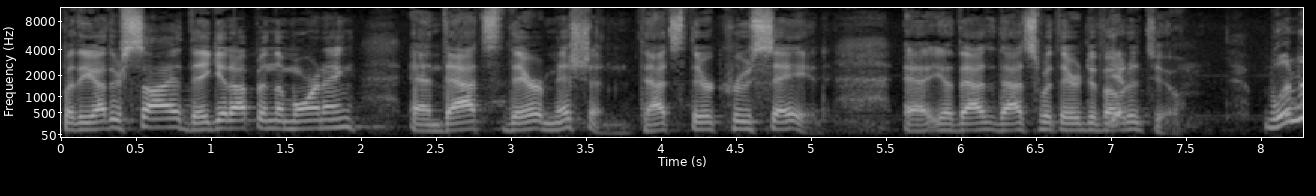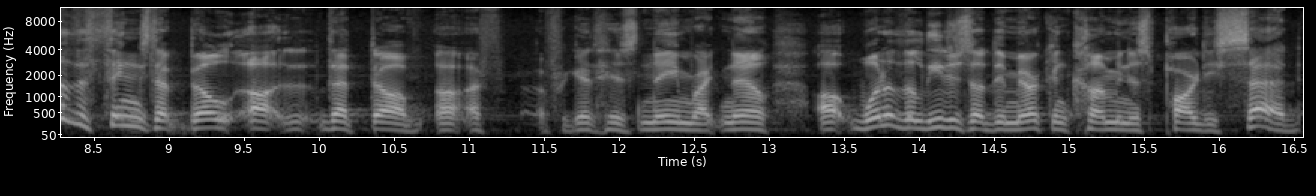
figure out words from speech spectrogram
But the other side, they get up in the morning, and that's their mission. That's their crusade. Uh, you know, that, that's what they're devoted to. One of the things that Bill, uh, that uh, uh, I, f- I forget his name right now, uh, one of the leaders of the American Communist Party said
